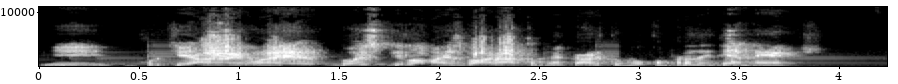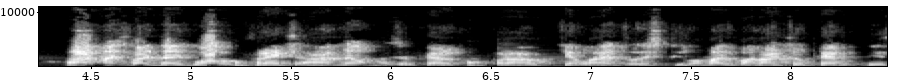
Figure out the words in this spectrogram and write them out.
E, porque ah, lá é dois pila mais barato a minha cara, então eu vou comprar na internet. Ah, mas vai dar igual com frete. Ah, não, mas eu quero comprar porque lá é dois pila mais barato, eu quero ter.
